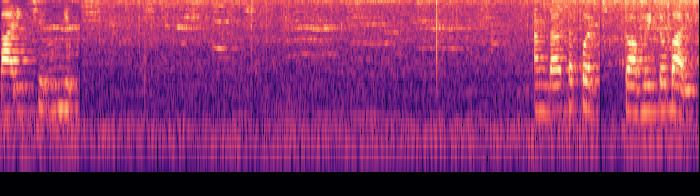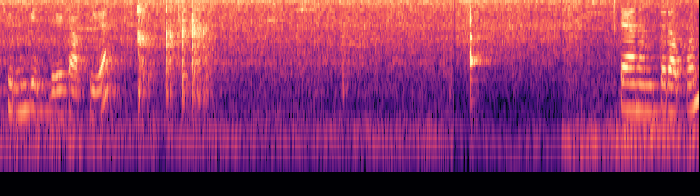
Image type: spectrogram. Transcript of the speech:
बारीक चिरून घेऊ कांदा आता पर टॉमॅटो बारीक चिरून घेतलेले टाकूया. त्यानंतर आपण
